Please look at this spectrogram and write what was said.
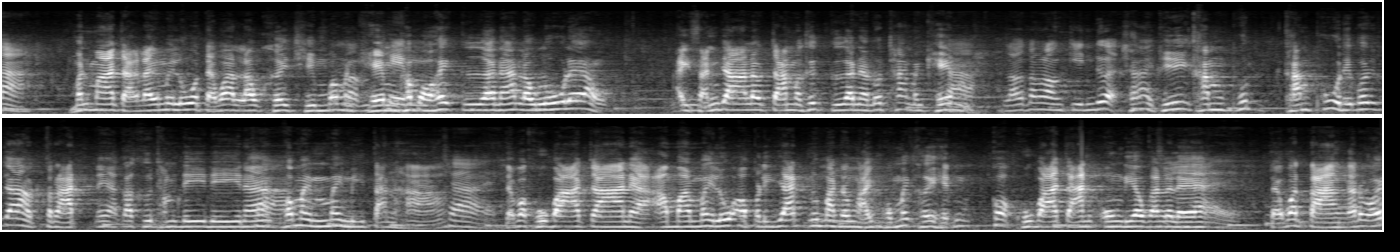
ค่ะ มันมาจากอะไรไม่รู้แต่ว่าเราเคยชิมว่ามันว่ามันเค็มเค็ม เขาบอกให้เกลือนะ เรารู้แล้ว ไอ้สัญญาเราจำมาคือเกลือเนี่ยรสชาติมันเค็มค่ะเราต้องลองกินด้วย ใช่ที่คำพูดคำพูดที่พระเจ้าตรัสเนี่ยก็คือทำดีๆนะ ค่ะเพราะไม่ไม่มีตัณหา ใช่ แต่ว่าครูบาอาจารย์เนี่ยเอามาไม่รู้เอาปริยัตินึกมาตรงไหนผมไม่เคยเห็นก็ครูบาอาจารย์องค์เดียวกันเลยแหละใช่แต่ว่าต่างกันไว้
